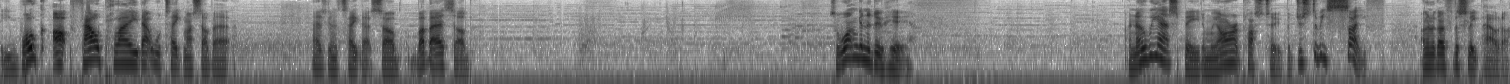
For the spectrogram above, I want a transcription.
He woke up. Foul play. That will take my sub out. That's going to take that sub. Bye-bye, sub. So what I'm going to do here... I know we at speed and we are at plus two, but just to be safe, I'm going to go for the sleep powder.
